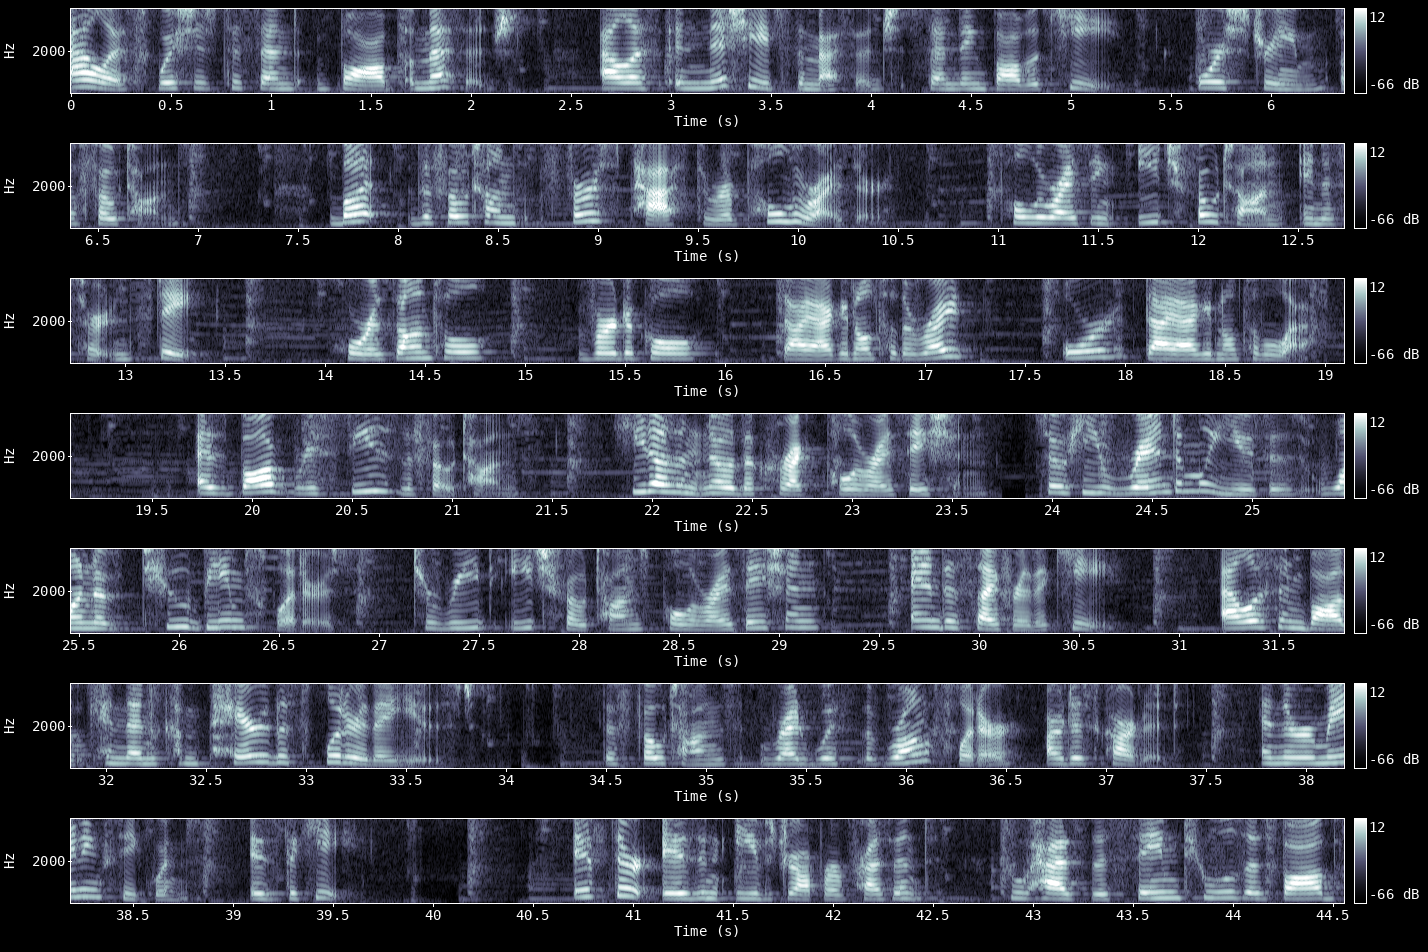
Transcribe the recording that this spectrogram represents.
Alice wishes to send Bob a message. Alice initiates the message, sending Bob a key, or a stream of photons. But the photons first pass through a polarizer, polarizing each photon in a certain state, horizontal, vertical, diagonal to the right, or diagonal to the left. As Bob receives the photons, he doesn't know the correct polarization, so he randomly uses one of two beam splitters to read each photon's polarization and decipher the key. Alice and Bob can then compare the splitter they used. The photons read with the wrong splitter are discarded, and the remaining sequence is the key. If there is an eavesdropper present who has the same tools as Bob,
